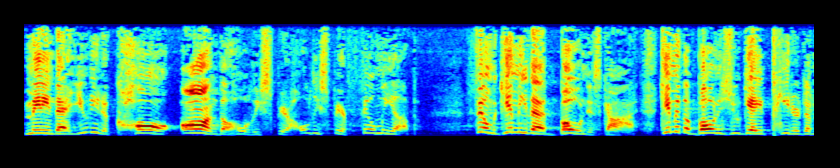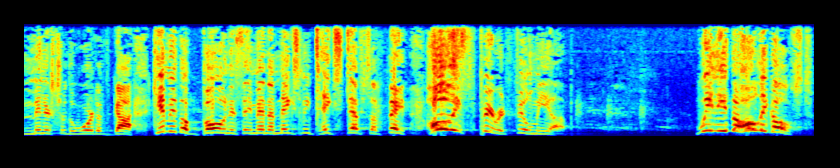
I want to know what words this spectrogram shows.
Meaning that you need to call on the Holy Spirit. Holy Spirit, fill me up. Fill me. Give me that boldness, God. Give me the boldness you gave Peter to minister the word of God. Give me the boldness, amen, that makes me take steps of faith. Holy Spirit, fill me up. We need the Holy Ghost.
